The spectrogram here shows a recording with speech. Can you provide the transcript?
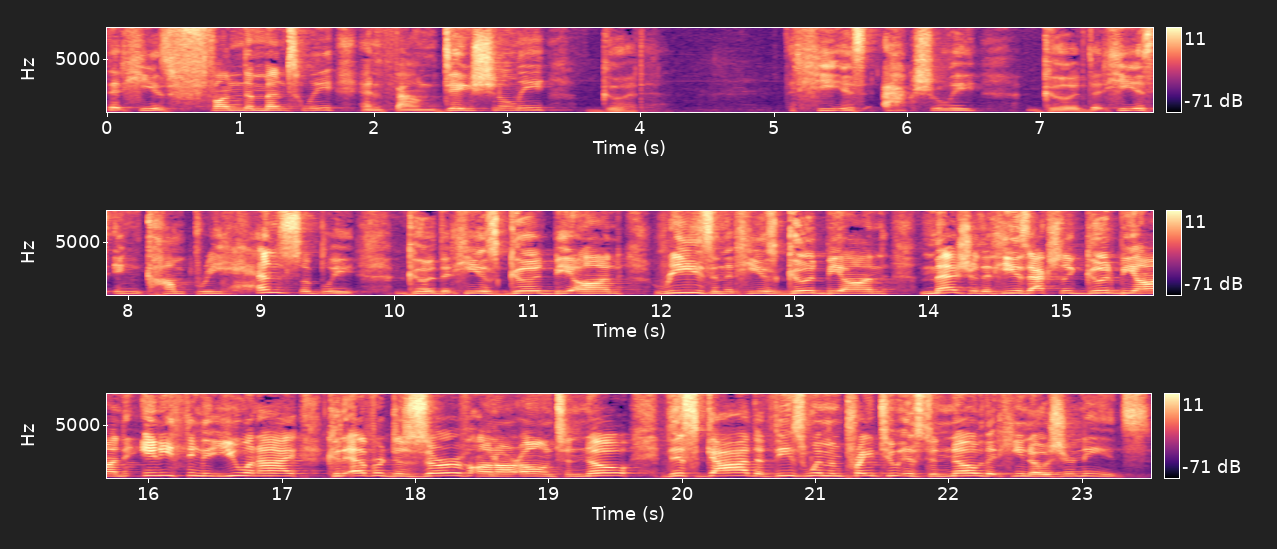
that He is fundamentally and foundationally good, that He is actually good, that he is incomprehensibly good, that he is good beyond reason, that he is good beyond measure, that he is actually good beyond anything that you and I could ever deserve on our own. To know this God that these women prayed to is to know that he knows your needs.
